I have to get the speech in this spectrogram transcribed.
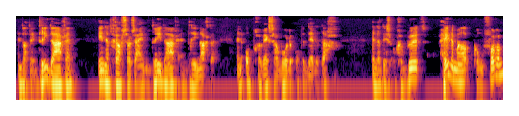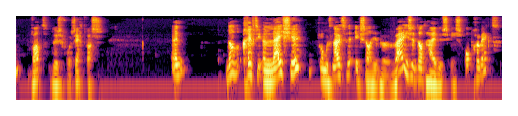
en dat hij drie dagen in het graf zou zijn, drie dagen en drie nachten, en opgewekt zou worden op de derde dag. En dat is ook gebeurd helemaal conform wat dus voorzegd was. En dan geeft hij een lijstje, eens luisteren, ik zal je bewijzen dat hij dus is opgewekt,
